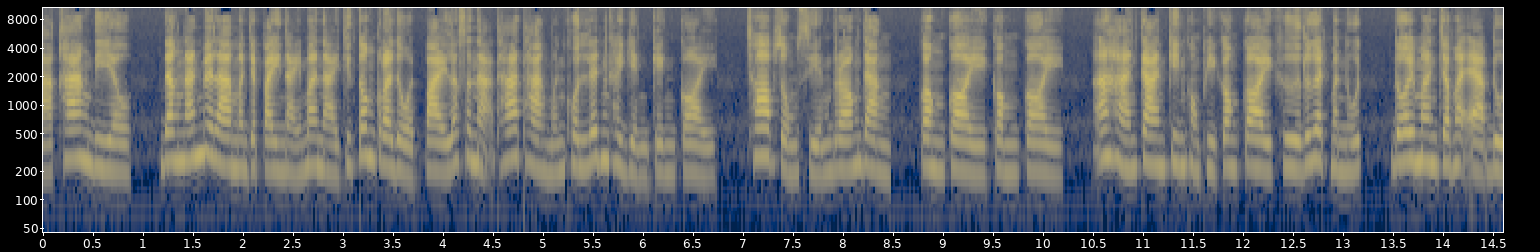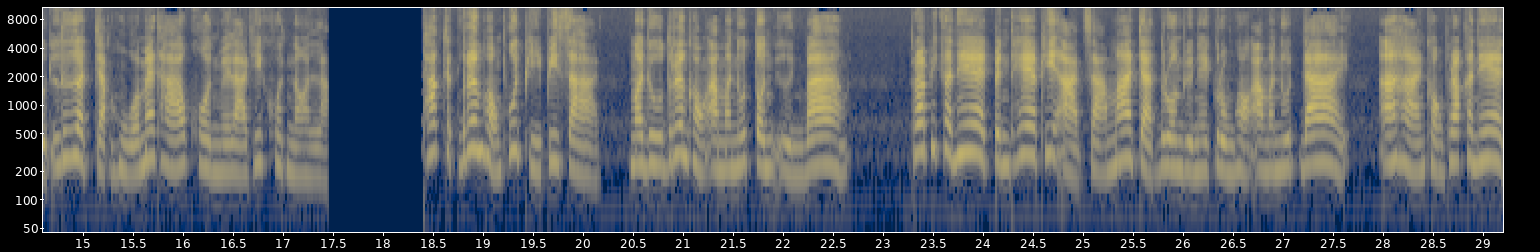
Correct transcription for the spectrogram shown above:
าข้างเดียว ดังนั้นเวลามันจะไปไหนมาไหนจึงต้องกระโดดไปลักษณะท่าทางเหมือนคนเล่นขย่งเก่งกอย ชอบส่งเสียงร้องดัง กองกอย กองกอย อาหารการกินของผีกองกอยคือเลือดมนุษย์ โดยมันจะมาแอบดูดเลือดจากหัวแม่เท้าคนเวลาที่คนนอนหลับ พักจากเรื่องของพูดผีปีศาจมาดูเรื่องของอมนุษย์ตนอื่นบ้าง พระพิคเนตเป็นเทพที่อาจสามารถจัดรวมอยู่ในกลุ่มของอมนุษย์ได้ อาหารของพระคเนต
